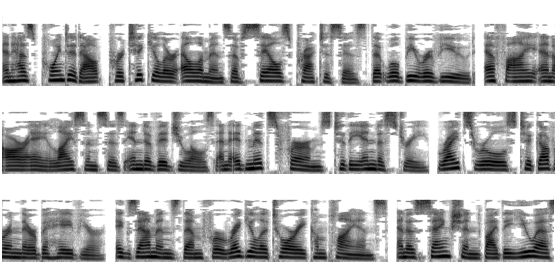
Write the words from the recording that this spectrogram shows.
and has pointed out particular elements of sales practices that will be reviewed. FINRA licenses individuals and admits firms to the industry, writes rules to govern their behavior, examines them for regulatory compliance, and is sanctioned by the U.S.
